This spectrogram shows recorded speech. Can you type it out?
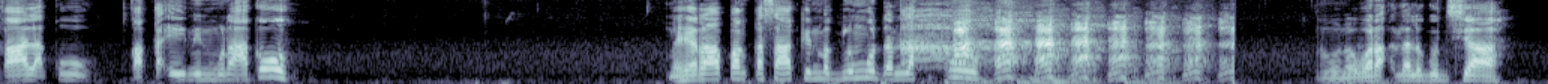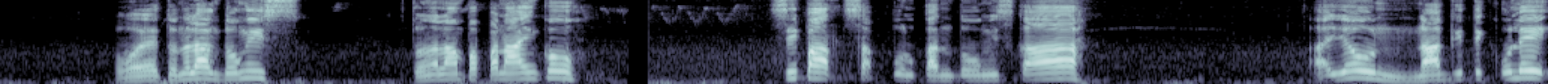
Kala ko, kakainin mo na ako. Mahirapan ka sa akin maglumod. Ang laki ko. oh, nawara na lugod siya. Oh, ito na lang, dungis. Ito na lang ang papanain ko. Sipat sa pulkan dungis ka. Ayun, nagitik uli.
